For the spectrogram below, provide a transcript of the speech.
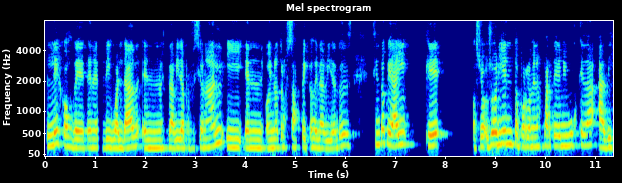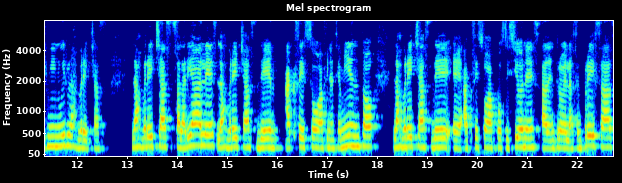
lejos de tener igualdad en nuestra vida profesional y en, o en otros aspectos de la vida. Entonces, siento que hay que, o yo, yo oriento por lo menos parte de mi búsqueda a disminuir las brechas, las brechas salariales, las brechas de acceso a financiamiento, las brechas de eh, acceso a posiciones adentro de las empresas,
